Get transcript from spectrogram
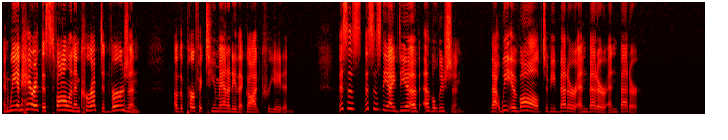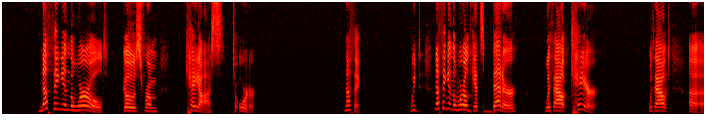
And we inherit this fallen and corrupted version of the perfect humanity that God created. This is, this is the idea of evolution, that we evolve to be better and better and better. Nothing in the world goes from chaos to order. Nothing. We, nothing in the world gets better without care, without uh,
